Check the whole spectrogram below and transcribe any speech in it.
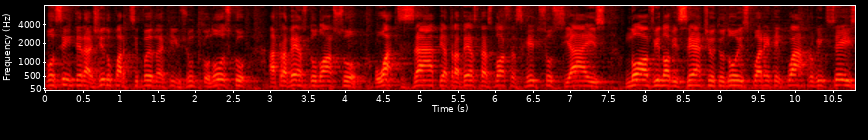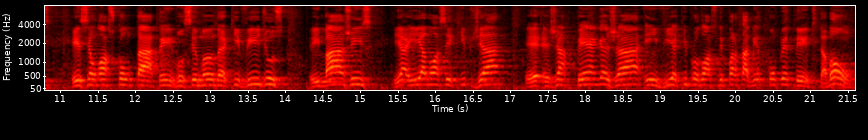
você interagindo, participando aqui junto conosco, através do nosso WhatsApp, através das nossas redes sociais, 997-82-4426. Esse é o nosso contato, hein? Você manda aqui vídeos, imagens e aí a nossa equipe já, é, já pega, já envia aqui para o nosso departamento competente, tá bom?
